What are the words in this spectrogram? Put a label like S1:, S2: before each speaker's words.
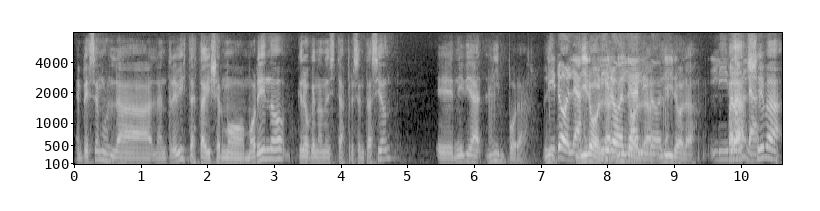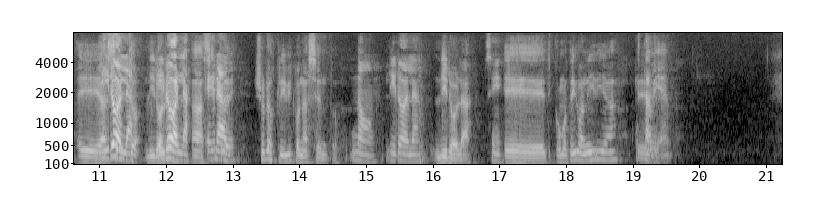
S1: empecemos la, la entrevista. Está Guillermo Moreno, creo que no necesitas presentación. Eh, Nidia Lípora. Li-
S2: Lirola,
S1: Lirola.
S2: Lirola,
S1: Lirola.
S2: Lirola.
S1: Lirola.
S2: Lirola.
S1: Pará, lleva eh,
S2: Lirola,
S1: acento. Lirola.
S2: Lirola,
S1: Ah,
S2: es
S1: siempre-
S2: grave.
S1: Yo lo escribí con acento.
S2: No, Lirola.
S1: Lirola.
S2: Sí.
S1: Eh, como te digo, Nidia.
S2: Está
S1: eh,
S2: bien.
